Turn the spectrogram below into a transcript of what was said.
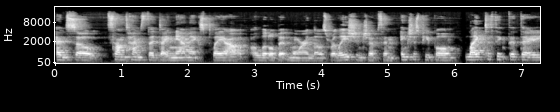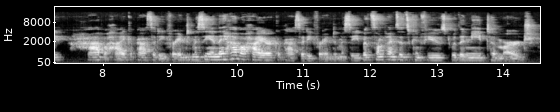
And so sometimes the dynamics play out a little bit more in those relationships. And anxious people like to think that they have a high capacity for intimacy and they have a higher capacity for intimacy, but sometimes it's confused with a need to merge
